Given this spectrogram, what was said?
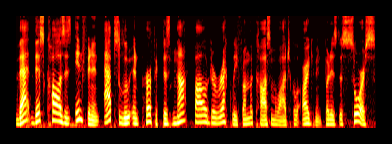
That this cause is infinite, absolute, and perfect does not follow directly from the cosmological argument, but is the source.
